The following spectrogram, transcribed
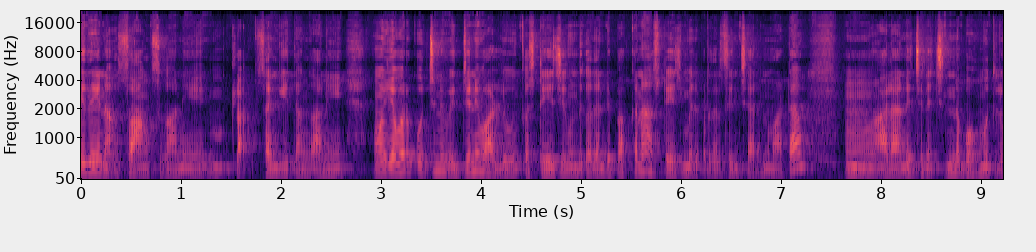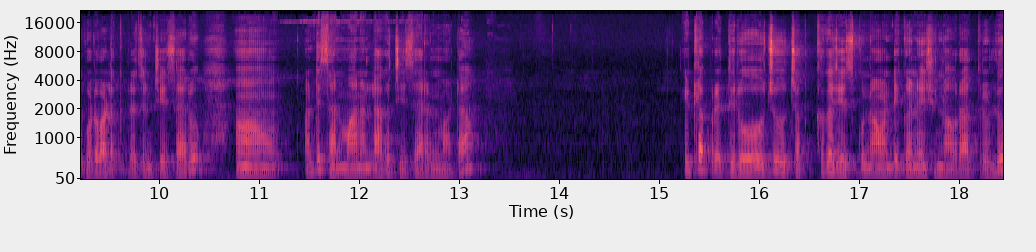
ఏదైనా సాంగ్స్ కానీ ఇట్లా సంగీతం కానీ ఎవరికి వచ్చిన విద్యని వాళ్ళు ఇంకా స్టేజ్ ఉంది కదండి పక్కన ఆ స్టేజ్ మీద ప్రదర్శించారనమాట అలానే చిన్న చిన్న బహుమతులు కూడా వాళ్ళకి ప్రజెంట్ చేశారు. అంటే సన్మానంలాగా చేశారనమాట ఇట్లా ప్రతిరోజు చక్కగా చేసుకున్నామండి గణేష్ నవరాత్రులు.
